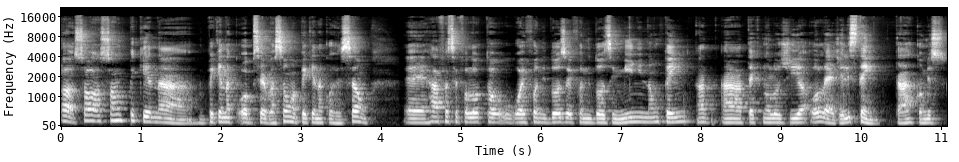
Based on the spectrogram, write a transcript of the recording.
Ó, só, só uma pequena, uma pequena observação, uma pequena correção. É, Rafa, você falou que o iPhone 12 e o iPhone 12 mini não tem a, a tecnologia OLED. Eles têm, tá? Como isso,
